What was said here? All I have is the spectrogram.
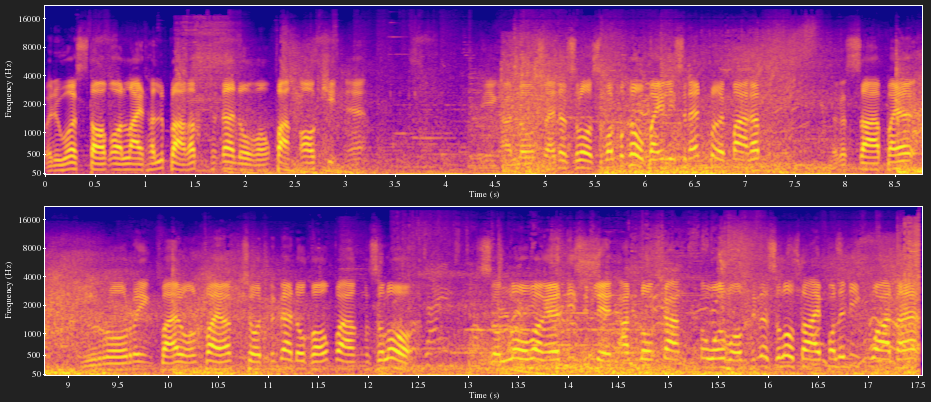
ไปดูว่าสตอมออนไลน์ทันหรือเปล่าครับทางด้านโนของฝั่งออคิดนะฮะวิ่งอันลงไซด์สโลสปอตเคิลไปลิสเนนเปิดมาครับ แล้วก็สาไปโรเริงไปโดนไฟครับชนทางด้านโนของฝั่งโซโลโซโลว่าไงดิสิเลตอัดลงกลางตัวผมทางด้านโซโลตายปอลเลนี่กวาดมาฮะ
